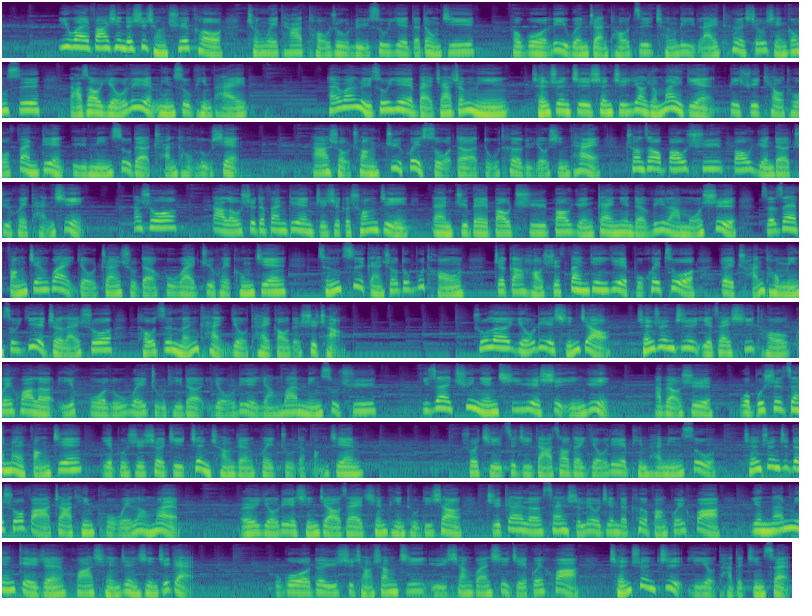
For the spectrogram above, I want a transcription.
意外发现的市场缺口，成为他投入旅宿业的动机。透过利文转投资成立莱特休闲公司，打造游猎民宿品牌。台湾旅宿业百家争鸣。陈顺志深知要有卖点，必须跳脱饭店与民宿的传统路线。他首创聚会所的独特旅游形态，创造包区包园的聚会弹性。他说。大楼式的饭店只是个窗景，但具备包区包园概念的 Villa 模式，则在房间外有专属的户外聚会空间，层次感受度不同。这刚好是饭店业不会做，对传统民宿业者来说，投资门槛又太高的市场。除了游猎行脚，陈顺志也在溪头规划了以火炉为主题的游猎洋湾民宿区，已在去年七月试营运。他表示。我不是在卖房间，也不是设计正常人会住的房间。说起自己打造的游猎品牌民宿，陈顺志的说法乍听颇为浪漫。而游猎行脚在千坪土地上只盖了三十六间的客房规划，也难免给人花钱任性之感。不过，对于市场商机与相关细节规划，陈顺志也有他的精算。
